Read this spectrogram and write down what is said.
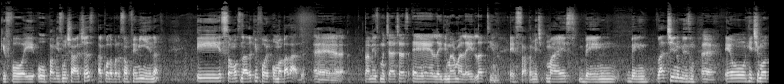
que foi o Pamis Muchachas, a colaboração feminina, e Somos Nada, que foi uma balada. É, para mis muchachas é Lady Marmalade latino. Exatamente, mas bem, bem latino mesmo. É. É um ritmo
